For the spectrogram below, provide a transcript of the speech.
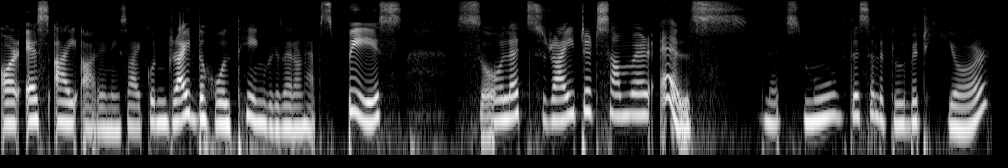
or siRNA. So I couldn't write the whole thing because I don't have space. So let's write it somewhere else. Let's move this a little bit here.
